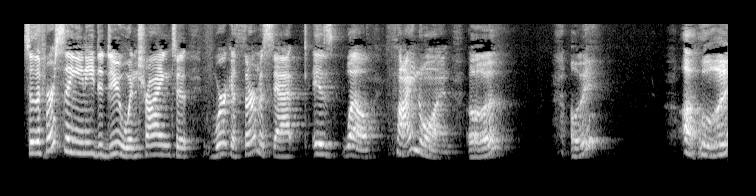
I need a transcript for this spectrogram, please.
So the first thing you need to do when trying to work a thermostat is, well, find one. Uh, Oi? Ahoy?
